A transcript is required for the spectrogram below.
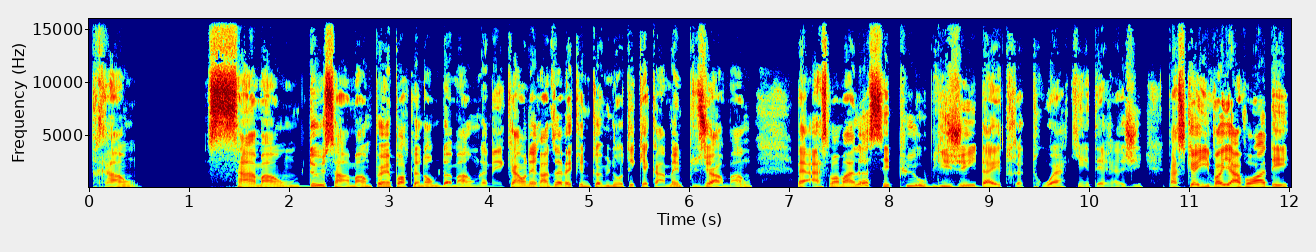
30, 100 membres, 200 membres, peu importe le nombre de membres, mais quand on est rendu avec une communauté qui a quand même plusieurs membres, ben à ce moment-là, c'est plus obligé d'être toi qui interagis parce qu'il va y avoir des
